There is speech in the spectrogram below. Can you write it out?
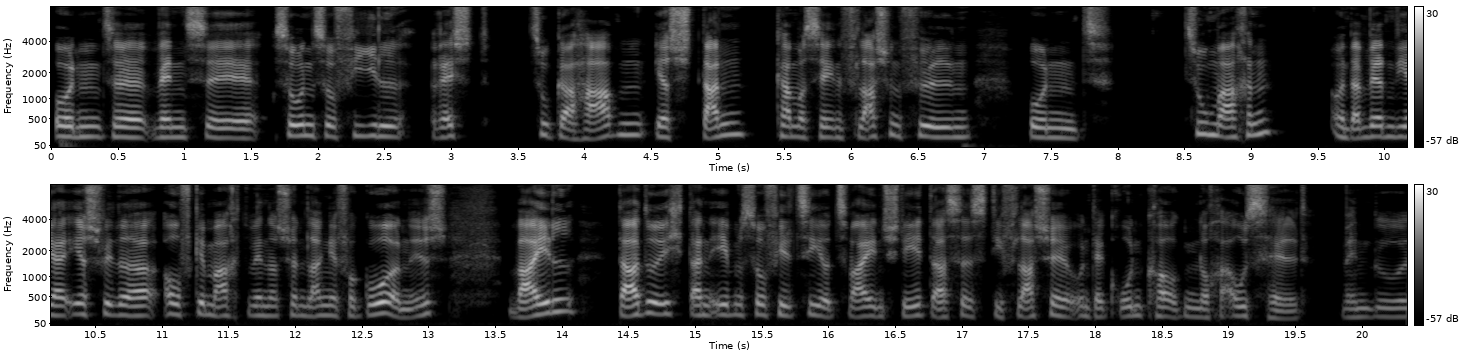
und äh, wenn sie so und so viel Restzucker haben, erst dann kann man sie in Flaschen füllen und zumachen. Und dann werden die ja erst wieder aufgemacht, wenn er schon lange vergoren ist, weil dadurch dann eben so viel CO2 entsteht, dass es die Flasche und der Kronkorken noch aushält. Wenn du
